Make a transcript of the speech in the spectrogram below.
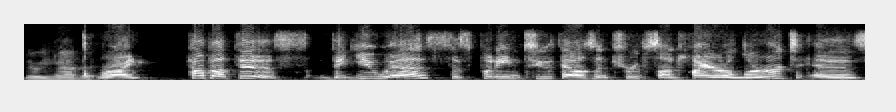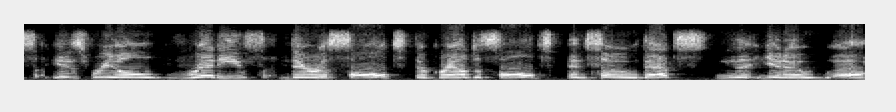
there you have it. Right. How about this? The U.S. is putting 2,000 troops on higher alert as Israel readies their assault, their ground assault. And so that's, you know, uh,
